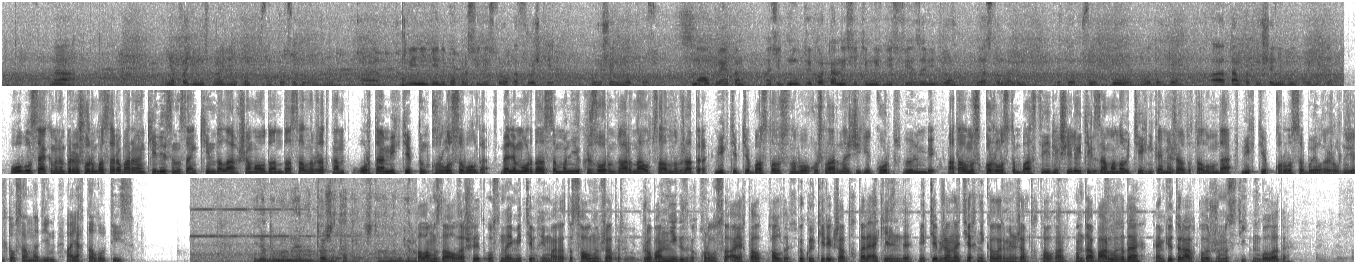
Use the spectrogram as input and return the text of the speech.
на необходимость проведения конкурсных процедур. Э, две недели попросили срок отсрочки по решению вопроса. Но при этом, значит, внутриквартальной сети мы здесь все заведем и остановим это все до ввода в дом. А там, как решение будет принято, облыс әкімінің бірінші орынбасары барған келесі нысан кендала ықшам ауданында салынып жатқан орта мектептің құрылысы болды. Білім ордасы 1200 орынға арналып салынып жатыр. Мектепте бастауыш сынып оқушыларына жеке корпус бөлінбек. Аталмыш құрылыстың басты ерекшелігі тек заманауи техникамен жабдықталуында. Мектеп құрылысы биылғы жылдың желтоқсанына дейін аяқталуы тиіс. Я думаю наверное тоже так что она первая қаламызда алғаш рет осындай мектеп ғимараты салынып жатыр. Жобаның негізгі құрылысы аяқталып қалды. Бүкіл керек жабдықтар әкелінді. Мектеп жаңа техникалармен жабдықталған. Мұнда барлығы да компьютер арқылы жұмыс істейтін болады.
